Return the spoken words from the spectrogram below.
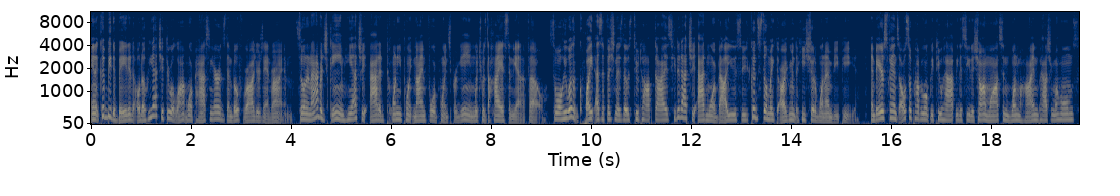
And it could be debated, although he actually threw a lot more passing yards than both Rodgers and Ryan. So in an average game, he actually added 20.94 points per game, which was the highest in the NFL. So while he wasn't quite as efficient as those two top guys, he did actually add more value, so you could still make the argument that he should have won MVP. And Bears fans also probably won't be too happy to see Deshaun Watson one behind Patrick Mahomes.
